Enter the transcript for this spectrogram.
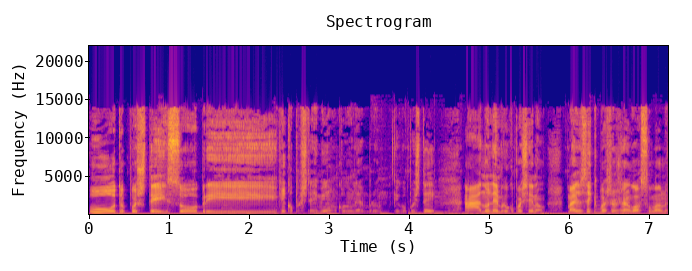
o outro eu postei sobre. O que, que eu postei mesmo? Que eu não lembro. O que, que eu postei? Ah, não lembro o que eu postei, não. Mas eu sei que postei uns negócios lá no,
